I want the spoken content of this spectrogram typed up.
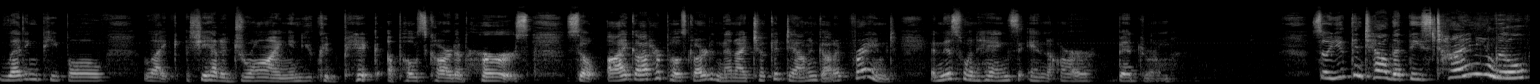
letting people like she had a drawing and you could pick a postcard of hers. So i got her postcard and then i took it down and got it framed. And this one hangs in our bedroom. So you can tell that these tiny little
